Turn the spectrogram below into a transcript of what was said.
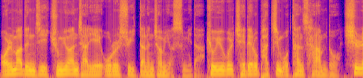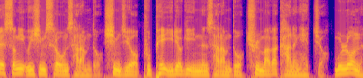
얼마든지 중요한 자리에 오를 수 있다는 점이었습니다. 교육을 제대로 받지 못한 사람도 신뢰성이 의심스러운 사람도 심지어 부패 이력이 있는 사람도 출마가 가능했죠. 물론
